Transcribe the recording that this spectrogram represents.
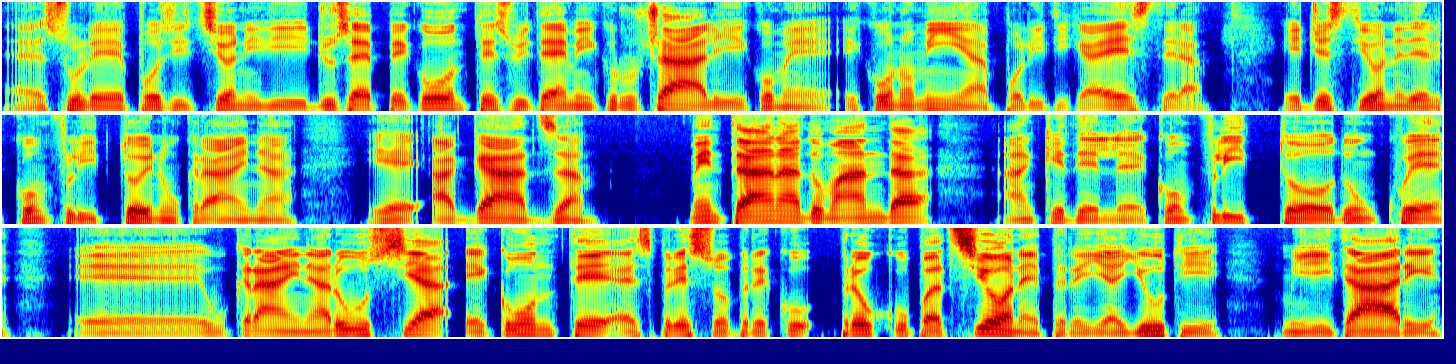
eh, sulle posizioni di Giuseppe Conte sui temi cruciali come economia, politica estera e gestione del conflitto in Ucraina e a Gaza. Mentana domanda anche del conflitto dunque eh, Ucraina-Russia e Conte ha espresso preoccupazione per gli aiuti militari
